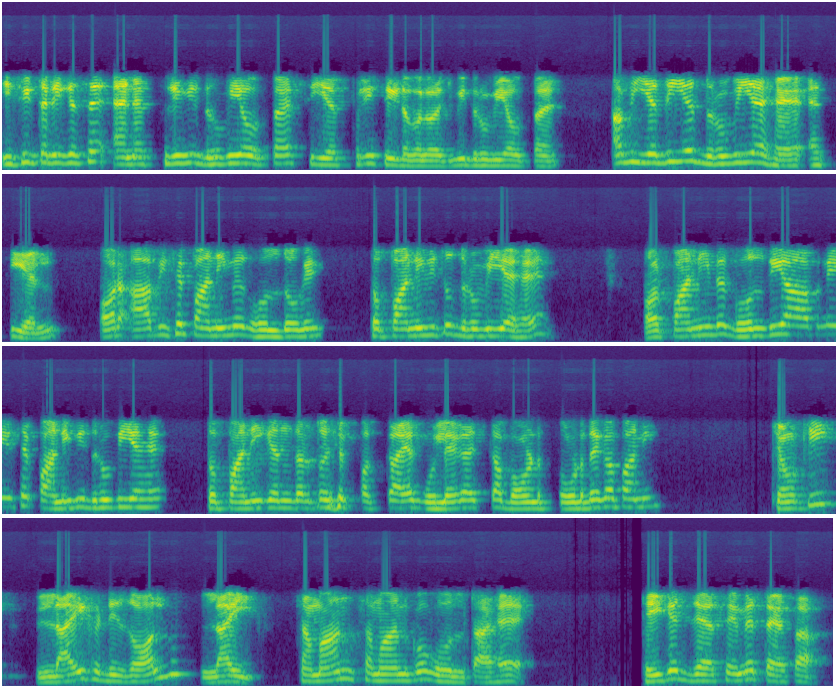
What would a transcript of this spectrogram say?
इसी तरीके से NH3 भी ध्रुवीय होता है CH3 एच भी ध्रुवीय होता है. अब यदि ये ध्रुवीय है HCl और आप इसे पानी में घोल दोगे तो पानी भी तो ध्रुवीय है. और पानी में घोल दिया आपने, इसे पानी भी ध्रुवीय है. तो पानी के अंदर तो ये पक्का है, घुलेगा, इसका बॉन्ड तोड़ देगा पानी. क्योंकि लाइक डिजोल्व लाइक समान समान को घोलता है। ठीक है, जैसे में तैसा।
